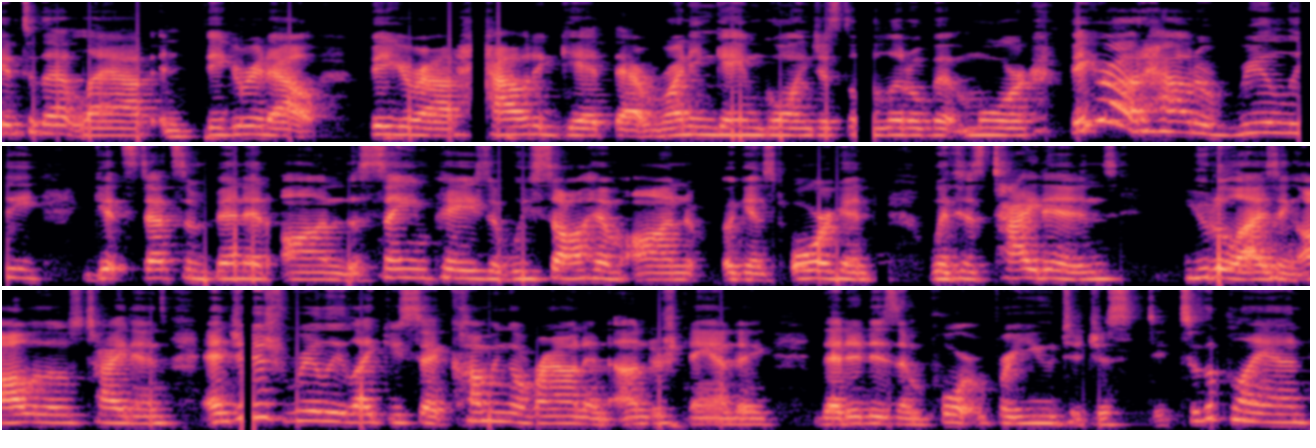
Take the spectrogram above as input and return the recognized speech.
into that lab and figure it out, figure out how to get that running game going just a little bit more, figure out how to really get Stetson Bennett on the same page that we saw him on against Oregon with his tight ends utilizing all of those tight ends and just really like you said coming around and understanding that it is important for you to just stick to the plan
